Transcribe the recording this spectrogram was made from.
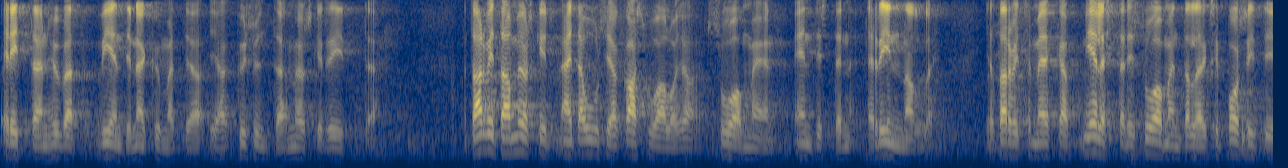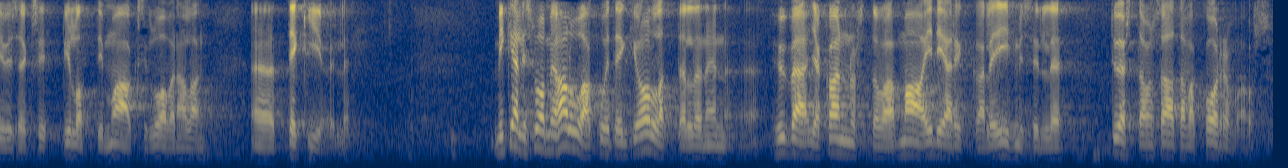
erittäin hyvät vientinäkymät ja, kysyntää myöskin riittää. Me tarvitaan myöskin näitä uusia kasvualoja Suomeen entisten rinnalle. Ja tarvitsemme ehkä mielestäni Suomen tällaiseksi positiiviseksi pilottimaaksi luovan alan tekijöille. Mikäli Suomi haluaa kuitenkin olla tällainen hyvä ja kannustava maa idearikkaille ihmisille, työstä on saatava korvaus.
